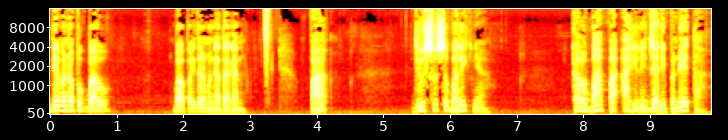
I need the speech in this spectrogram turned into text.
Dia menepuk bahu Bapak itu dan mengatakan, Pak, justru sebaliknya, kalau Bapak akhirnya jadi pendeta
